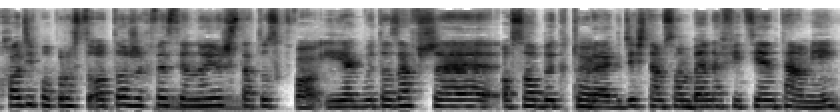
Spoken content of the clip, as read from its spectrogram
chodzi po prostu o to, że kwestionujesz status quo i jakby to zawsze osoby, które Tak. gdzieś tam są beneficjentami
